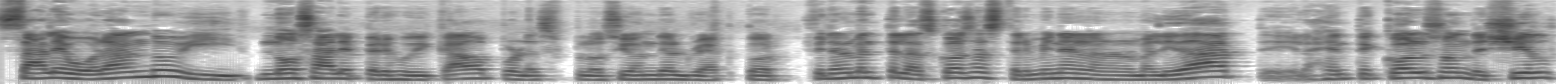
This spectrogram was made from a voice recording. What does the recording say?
sale volando y no sale perjudicado por la explosión del reactor. Finalmente las cosas terminan en la normalidad, la gente Colson de Shield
